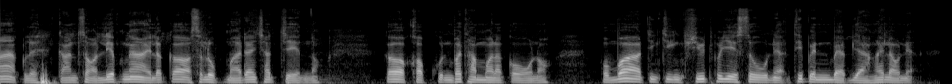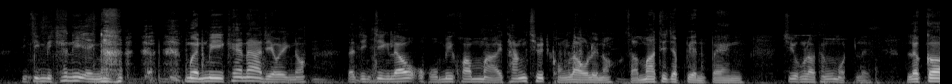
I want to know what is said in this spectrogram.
มากเลย การสอนเรียบง่าย แล้วก็สรุปมาได้ชัดเจนเนาะก็ขอบคุณพระธรรมมาระโกเนาะผมว่าจริง ๆ ชีวิตพระเยซูเนี่ยที่เป็นแบบอย่างให้เราเนี่ยจ ริง ๆ มีแค่นี้เองนะ เหมือนมีแค่หน้าเดียวเองเนาะแต่จริง ๆ แล้วโอ้โหมีความหมายทั้งชีวิตของเราเลยเนาะสามารถที่จะเปลี่ยนแปลงชีวิตของเราทั้งหมดเลย แล้วก็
